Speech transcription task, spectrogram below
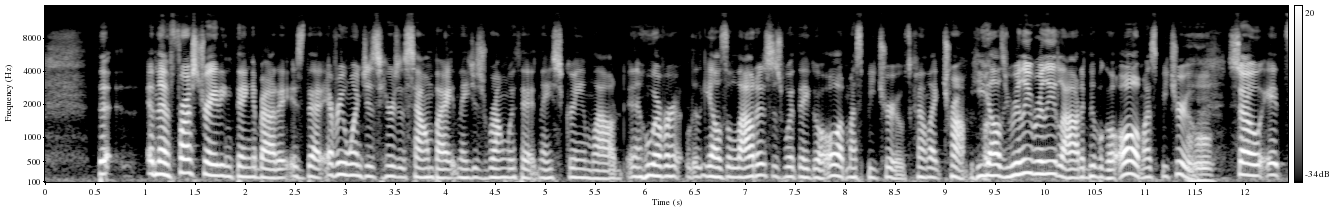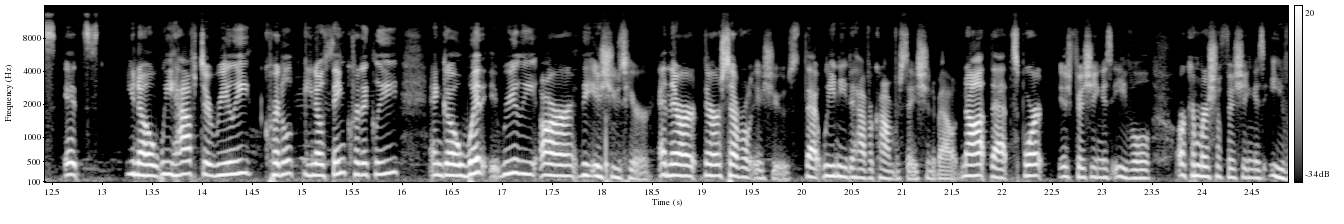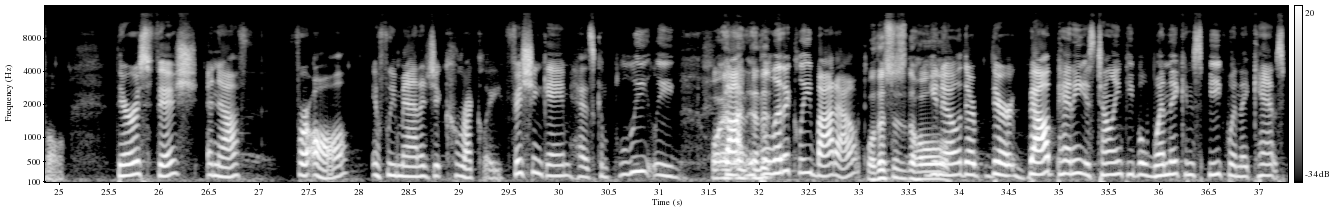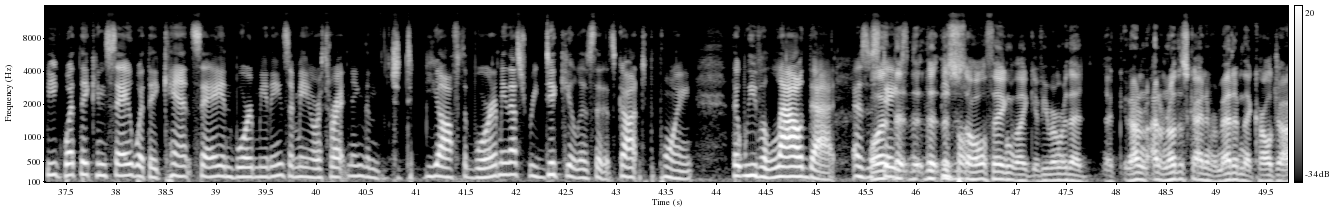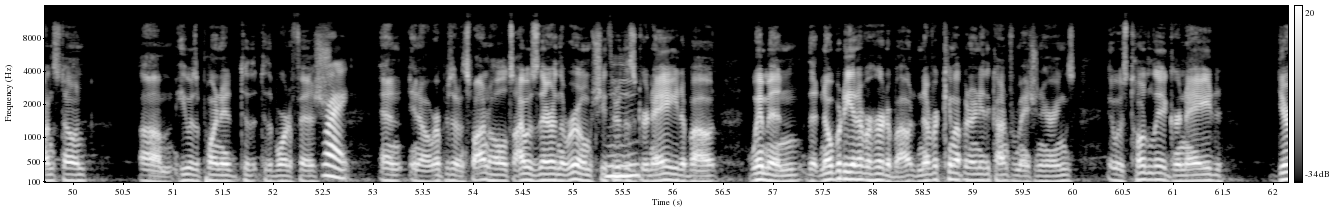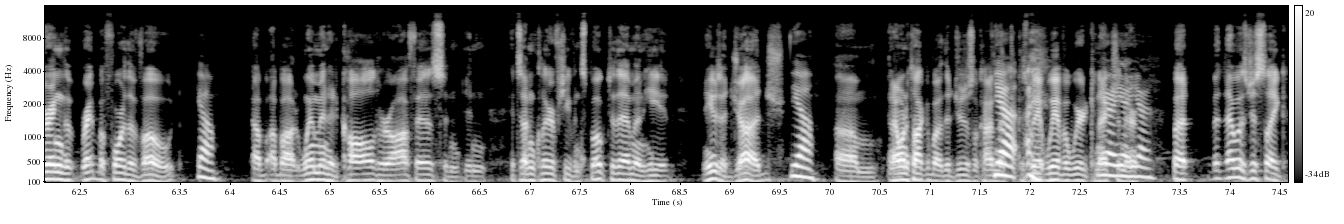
The and the frustrating thing about it is that everyone just hears a sound bite and they just run with it and they scream loud. And whoever yells the loudest is what they go, oh, it must be true. It's kind of like Trump. He uh, yells really, really loud, and people go, oh, it must be true. Uh-huh. So it's it's you know we have to really critical you know think critically and go what really are the issues here and there are there are several issues that we need to have a conversation about not that sport is fishing is evil or commercial fishing is evil there is fish enough for all if we manage it correctly. Fish and Game has completely Well, gotten and- and politically bought out. Well, this is the whole. You know, their their Bob Penney is telling people when they can speak, when they can't speak, what they can say, what they can't say in board meetings. I mean, or threatening them to, be off the board. I mean, that's ridiculous that it's gotten to the point that we've allowed that as a Well, state. th- th- th- this is the whole thing. Like, if you remember that, like, I, don't, I don't know this guy. I never met him. That Karl Johnstone. Um, he was appointed to the, to the board of fish. Right. And you know, Representative Spohnholz. I was there in the room. She threw this Mm-hmm. grenade about women that nobody had ever heard about. Never came up in any of the confirmation hearings. It was totally a grenade during the right before the vote. Yeah. ab- about women had called her office, and, and it's unclear if she even spoke to them. And he had, he was a judge. Yeah. Um, and I want to talk about the judicial conduct Yeah. because we, have- we have a weird connection yeah, there. yeah. But but that was just like,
